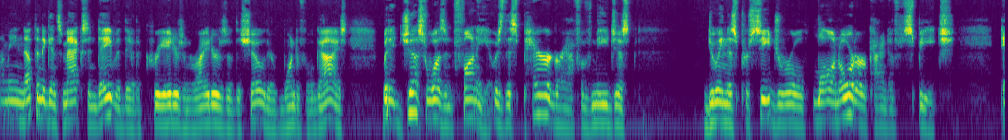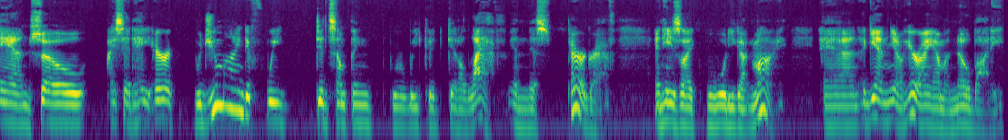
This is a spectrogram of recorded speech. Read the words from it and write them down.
i mean nothing against max and david. They're the creators and writers of the show. They're wonderful guys. But it just wasn't funny. It was this paragraph of me just doing this procedural law and order kind of speech. And so I said, Hey, Eric, would you mind if we did something where we could get a laugh in this paragraph? And he's like, Well, what do you got in mind? And again, you know, here I am a nobody.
